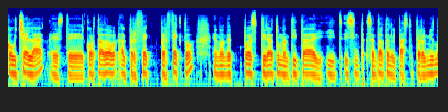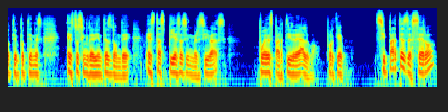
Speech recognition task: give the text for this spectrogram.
Coachella, este, cortado al perfecto, en donde puedes tirar tu mantita y, sentarte en el pasto, pero al mismo tiempo tienes estos ingredientes donde estas piezas inmersivas puedes partir de algo, porque si partes de cero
